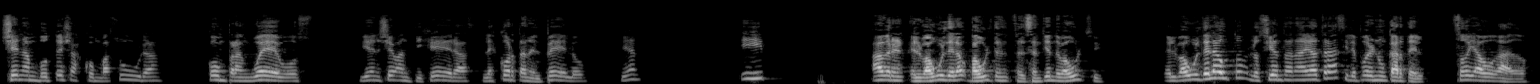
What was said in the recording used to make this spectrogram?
llenan botellas con basura, compran huevos, bien, llevan tijeras, les cortan el pelo, bien, y abren el baúl del auto, baúl, ¿se entiende baúl? Sí. El baúl del auto, lo sientan ahí atrás y le ponen un cartel, soy abogado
